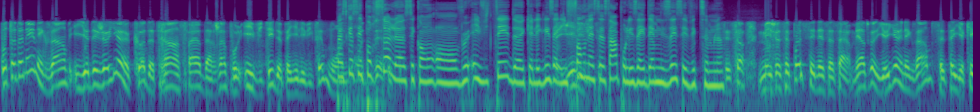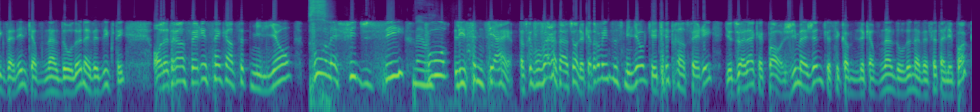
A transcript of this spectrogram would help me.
Pour te donner un exemple, il y a déjà eu un cas de transfert d'argent pour éviter de payer les victimes. Parce que c'est pour ça, là, c'est qu'on veut éviter de, que l'Église ait les fonds nécessaires pour les indemniser, ces victimes-là. C'est ça. Mais je ne sais pas si c'est nécessaire. Mais en tout cas, il y a eu un exemple, c'était il y a quelques années, le cardinal Dolan avait dit, écoutez, on a transféré 57 millions pour la fiducie ben pour les cimetières. Parce qu'il faut faire attention, le 90 millions qui a été transféré, il a dû aller à quelque part. J'imagine que c'est comme le cardinal Dolan avait fait à l'époque.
